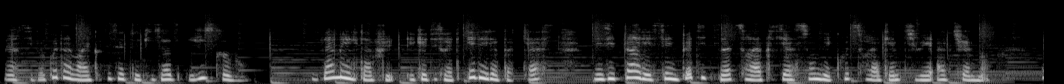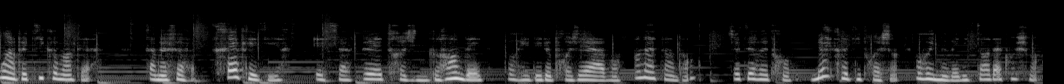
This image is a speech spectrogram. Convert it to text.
Merci beaucoup d'avoir écouté cet épisode jusqu'au bout. Si jamais il t'a plu et que tu souhaites aider le podcast, n'hésite pas à laisser une petite note sur l'application d'écoute sur laquelle tu es actuellement ou un petit commentaire. Ça me ferait très plaisir et ça peut être d'une grande aide pour aider le projet à avancer. En attendant, je te retrouve mercredi prochain pour une nouvelle histoire d'accouchement.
